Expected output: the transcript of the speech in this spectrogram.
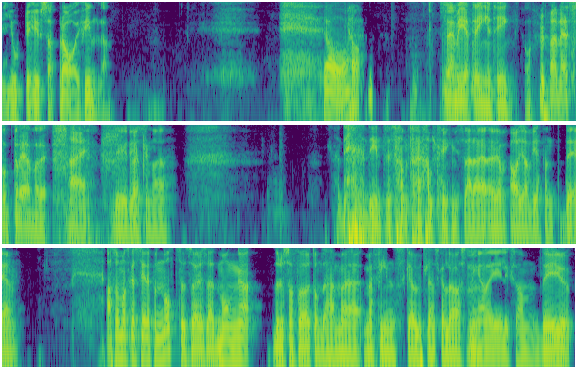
gjort det hyfsat bra i Finland. Ja. ja. Sen vet jag ingenting om hur han är som tränare. Nej, det är det som är det, det är intressant allting. Så här, jag, ja, jag vet inte. Det är... Alltså om man ska se det på något sätt så är det så att många, det du sa förut om det här med, med finska och utländska lösningar, mm. är liksom, det är ju...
